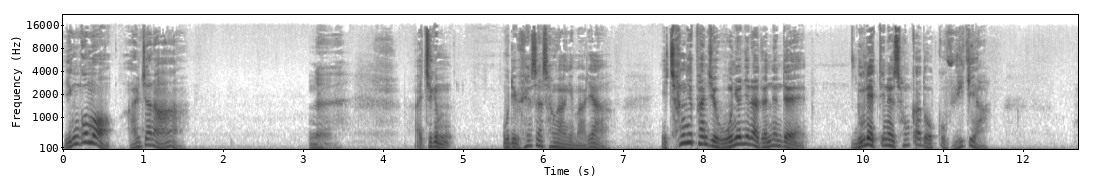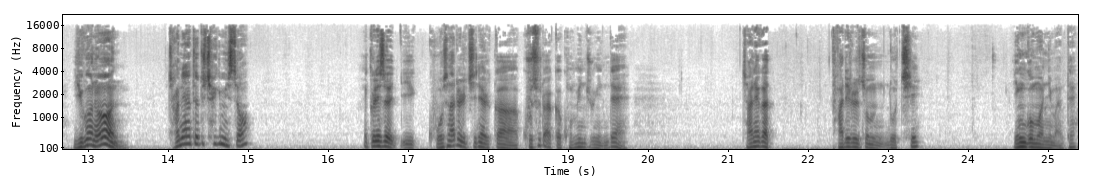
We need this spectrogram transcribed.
임고모 알잖아. 네. 아, 지금 우리 회사 상황이 말이야. 이 창립한 지 5년이나 됐는데 눈에 띄는 성과도 없고 위기야. 이거는 자네한테도 책임 있어. 그래서 이 고사를 지낼까 구술할까 고민 중인데 자네가 다리를 좀 놓지? 인고모님한테?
